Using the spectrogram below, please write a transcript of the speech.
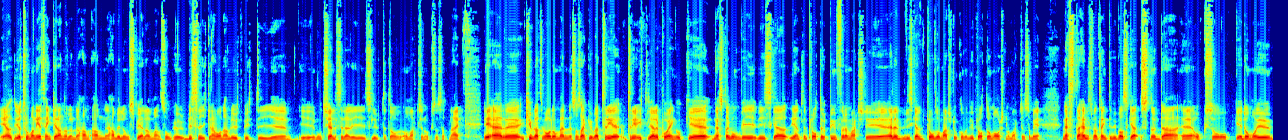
jag, jag tror Mané tänker annorlunda. Han, han, han vill nog spela. Man såg hur besviken han var när han blev utbytt i, eh, i, mot Chelsea där i slutet av, av, matchen också. Så att, nej, det är eh, kul att vi har dem. Men som sagt, Gubbar, tre, tre ytterligare poäng och eh, nästa gång vi, vi ska egentligen prata upp inför en match, det, eller vi ska prata om match, då kommer vi prata om Arsenal-matchen som är nästa helg som jag tänkte vi bara ska snudda eh, också. Och eh, de har ju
